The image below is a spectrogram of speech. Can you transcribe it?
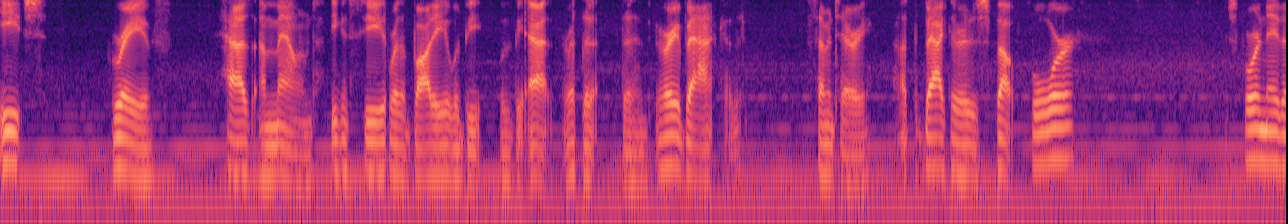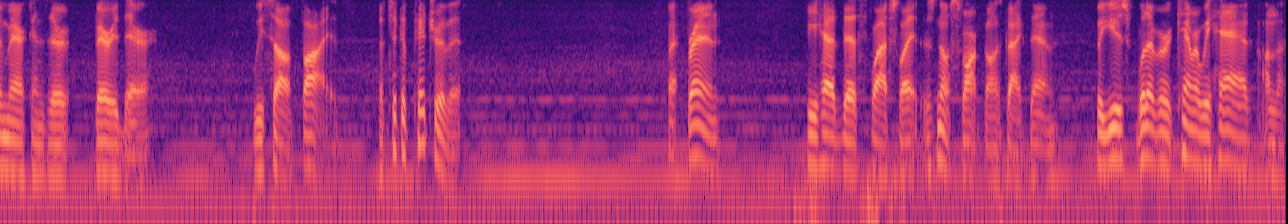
Each grave has a mound. You can see where the body would be would be at, or at the, the very back of the cemetery. At the back, there's about four. There's four Native Americans that are buried there. We saw five. I took a picture of it. My friend, he had this flashlight. There's no smartphones back then, but used whatever camera we had on the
